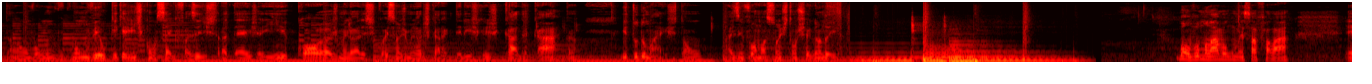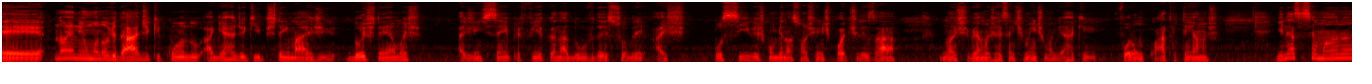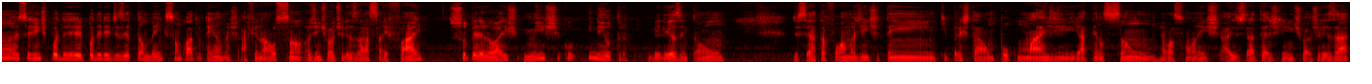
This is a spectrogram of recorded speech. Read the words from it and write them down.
Então vamos, vamos ver o que, que a gente consegue fazer de estratégia aí, quais, as melhores, quais são as melhores características de cada carta e tudo mais. Então as informações estão chegando aí. Bom, vamos lá, vamos começar a falar. É, não é nenhuma novidade que quando a guerra de equipes tem mais de dois temas, a gente sempre fica na dúvida sobre as possíveis combinações que a gente pode utilizar. Nós tivemos recentemente uma guerra que foram quatro temas. E nessa semana, se a gente poder, poderia dizer também que são quatro temas. Afinal, são, a gente vai utilizar sci-fi, super-heróis, místico e neutra beleza? Então, de certa forma, a gente tem que prestar um pouco mais de atenção em relação às, às estratégias que a gente vai utilizar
